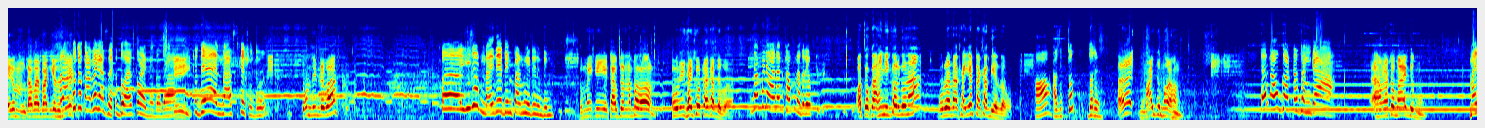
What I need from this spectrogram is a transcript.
এরকম দাদা বান গেছে আপু তো কাজে গেছে। দয়া করেন না দাদা। একটু দেন না আজকে শুধু। কোন দিন দেবা? হিসাব নাই যে দিন পারমি দিন দিন তুমি কি টাউটার নাম্বার অন মুড়ি খাইছো টাকা দেবা? না আমি না আমি খাব না দাঁড়িয়ে অত কাহিনী করব না পুরোটা খাইয়ে টাকা দিয়ে দাও। হ্যাঁ আজ তো ধরেন। এই মাই দেবো এখন। এ আও করতেছেন গা এখন একটা মায়ের দেবো। মাই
